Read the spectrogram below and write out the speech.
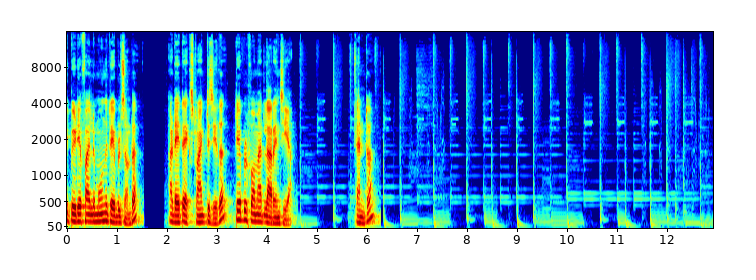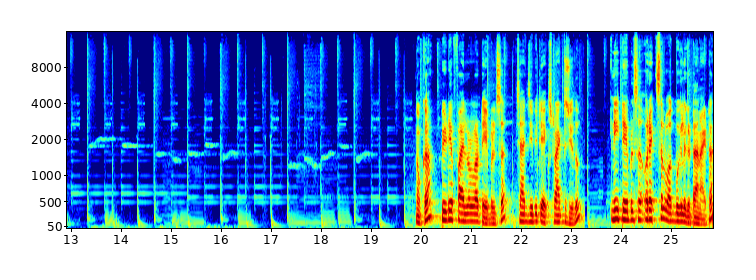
ഈ പി ഡി എഫ് ഫയലിൽ മൂന്ന് ടേബിൾസ് ഉണ്ട്. ആ ഡേറ്റ എക്സ്ട്രാക്ട് ചെയ്ത് ടേബിൾ ഫോമാറ്റിൽ അറേഞ്ച് ചെയ്യാം. എന്റർ നോക്കുക പി ഡി എഫ് ഫയലിലുള്ള tables chat G P T extract ചെയ്തു. ഇനി ഈ ടേബിൾസ് ഒരു എക്സൽ വർക്ക് ബുക്കിൽ കിട്ടാനായിട്ട്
